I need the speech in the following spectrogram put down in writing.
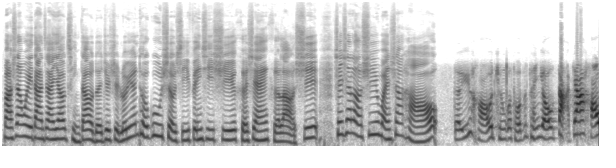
马上为大家邀请到的就是轮源投顾首席分析师何珊何老师。珊珊老师，晚上好。德语好，全国投资朋友大家好。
